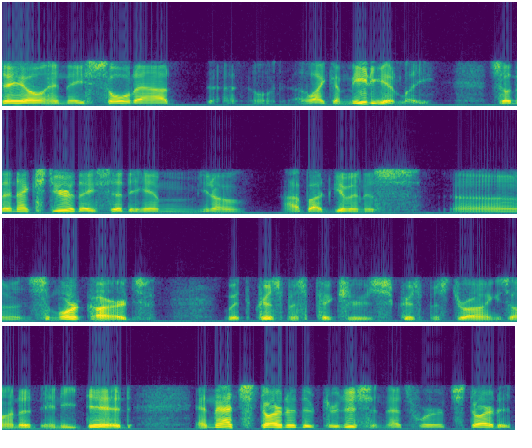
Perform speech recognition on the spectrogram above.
sale, and they sold out uh, like immediately. So the next year they said to him, you know, how about giving us uh, some more cards with Christmas pictures, Christmas drawings on it? And he did, and that started the tradition. That's where it started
